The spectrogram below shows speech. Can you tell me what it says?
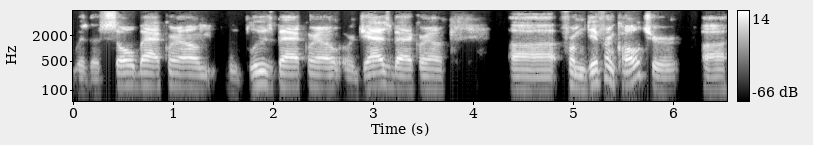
with a soul background, with blues background or jazz background, uh, from different culture. Uh,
